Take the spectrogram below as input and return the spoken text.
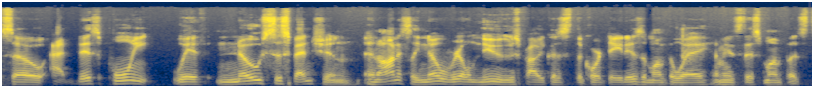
So at this point, with no suspension and honestly no real news, probably because the court date is a month away. I mean, it's this month, but it's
